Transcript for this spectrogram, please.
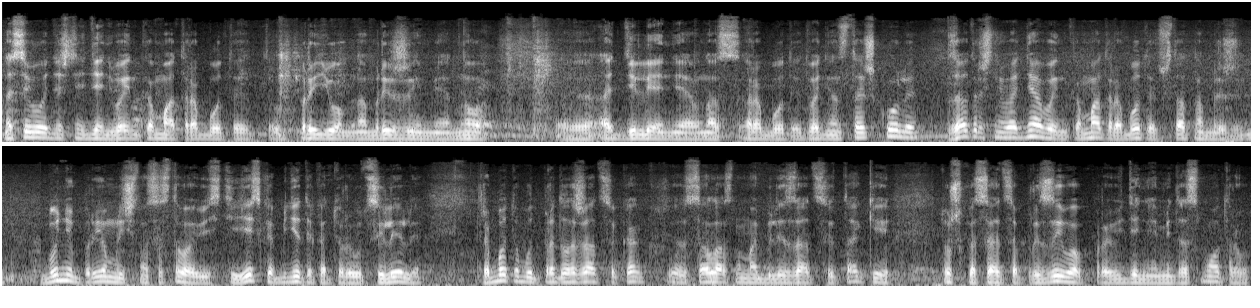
На сегодняшний день военкомат работает в приемном режиме, но э, отделение у нас работает в 11 школе. С завтрашнего дня военкомат работает в штатном режиме. Будем прием личного состава вести. Есть кабинеты, которые уцелели. Работа будет продолжаться как э, согласно мобилизации, так и то, что касается призывов, проведения медосмотров.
